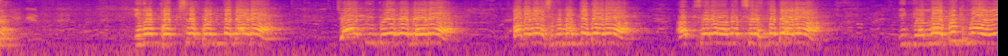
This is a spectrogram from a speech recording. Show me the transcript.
ಮಾಡಬೇಕಾಗ್ತದೆ ಇದು ಪಕ್ಷ ಪಂಥ ಬೇಡ, ಜಾತಿ ಭೇದ ಬೇಡ ಬಡವ ಶ್ರೀಮಂತ ಬೇಡ, ಅಕ್ಷರ ಅನಕ್ಷರಸ್ಥ ಬೇಡ. ಇದೆಲ್ಲ ಬಿಟ್ಟು ನಾವು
